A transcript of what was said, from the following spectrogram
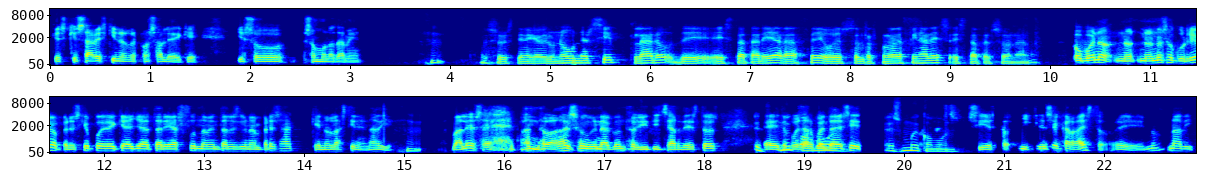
que es que sabes quién es responsable de qué. Y eso, eso mola también. Eso es, tiene que haber un ownership claro de esta tarea la hace o es el responsable final es esta persona. O bueno, no, no, nos ocurrió, pero es que puede que haya tareas fundamentales de una empresa que no las tiene nadie. ¿Vale? O sea, cuando hagas una accountability chart de estos, eh, te puedes dar cuenta de si... Es muy común. Sí, esto. ¿Y quién se encarga de esto? Eh, ¿no? Nadie.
